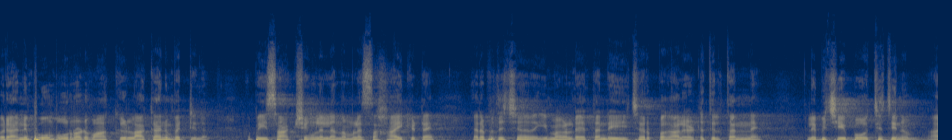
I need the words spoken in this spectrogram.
ഒരു അനുഭവം പൂർണമായിട്ട് വാക്കുകളിലാക്കാനും പറ്റില്ല. അപ്പോൾ ഈ സാക്ഷ്യങ്ങളെല്ലാം നമ്മളെ സഹായിക്കട്ടെ. ഏറെ പ്രത്യേകിച്ച് ഈ മകളുടെ തന്റെ ഈ ചെറുപ്പ കാലഘട്ടത്തിൽ തന്നെ ലഭിച്ച ഈ ബോധ്യത്തിനും ആ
